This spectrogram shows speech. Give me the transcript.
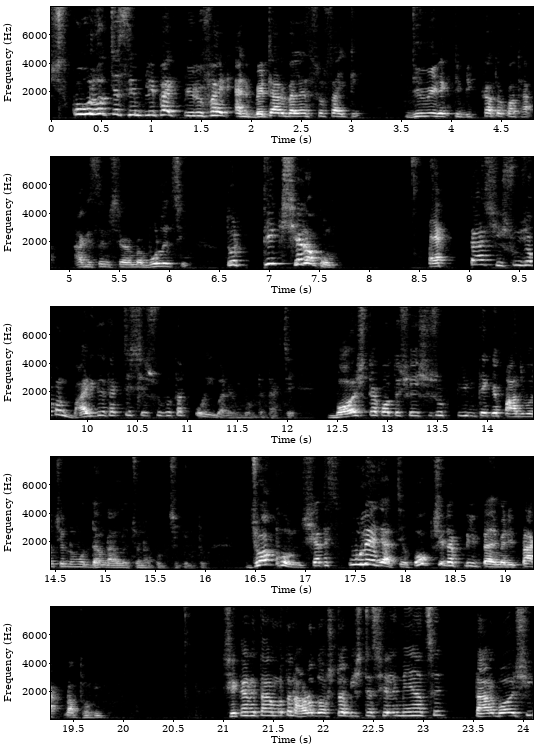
স্কুল হচ্ছে simplified purified and better balance society ডিউইর একটি বিখ্যাত কথা আগে সেমিস্টার আমরা বলেছি। তো ঠিক সেরকম একটা শিশু যখন বাড়িতে থাকছে, সে শুধু তার পরিবারের মধ্যে থাকছে। বয়সটা কত, সেই শিশুর তিন থেকে পাঁচ বছরের মধ্যে আমরা আলোচনা করছি কিন্তু। যখন সেটা স্কুলে যাচ্ছে হোক, সেটা প্রি প্রাইমারি, প্রাক প্রাথমিক, সেখানে তার মতন আরও দশটা, বিশটা ছেলে মেয়ে আছে, তার বয়সী।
